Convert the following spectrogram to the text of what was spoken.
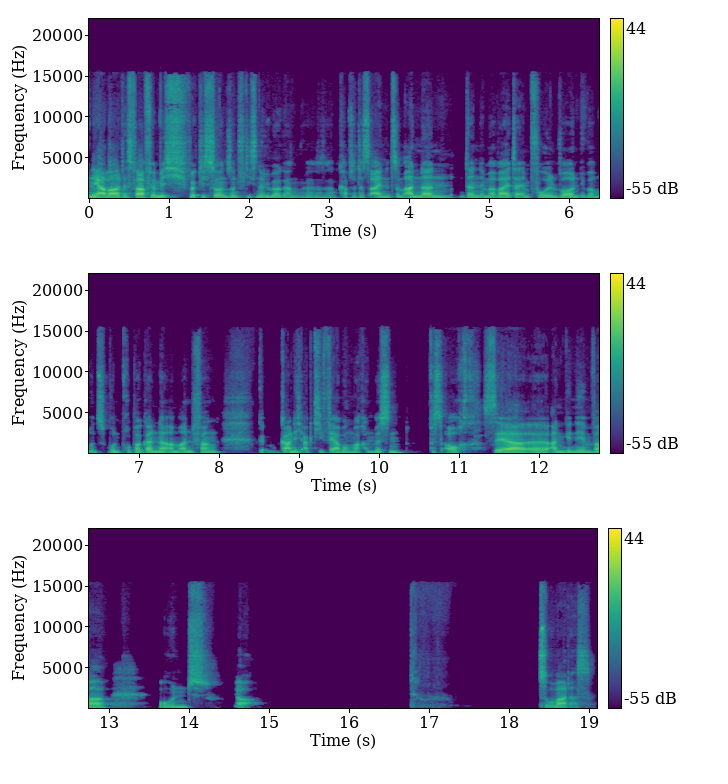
Nee, aber das war für mich wirklich so ein, so ein fließender Übergang. Also dann kam so das eine zum anderen, dann immer weiter empfohlen worden, über Mund-zu-Mund-Propaganda am Anfang gar nicht aktiv Werbung machen müssen, was auch sehr äh, angenehm war. Und ja, So war das.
